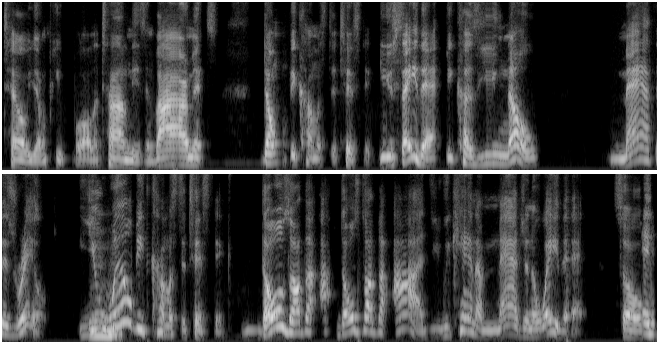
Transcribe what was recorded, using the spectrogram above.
tell young people all the time these environments, don't become a statistic. You say that because you know math is real. You Mhm. will become a statistic. Those are the those are the odds. We can't imagine away that. So And-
